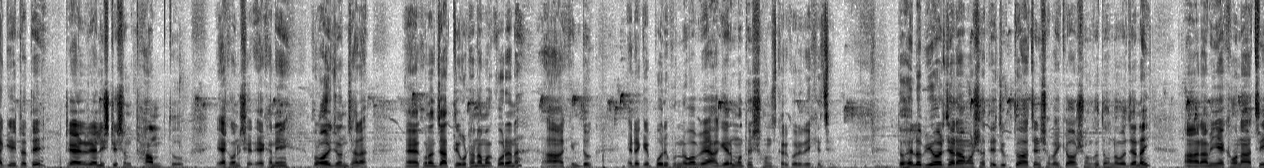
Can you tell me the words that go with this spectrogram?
আগে এটাতে রেল স্টেশন থামতো। এখন সে এখানে প্রয়োজন ছাড়া কোনো যাত্রী ওঠানামা করে না। কিন্তু এটাকে পরিপূর্ণভাবে আগের মতো সংস্কার করে রেখেছে। তো হ্যালো ভিওয়ার যারা আমার সাথে যুক্ত আছেন, সবাইকে অসংখ্য ধন্যবাদ জানাই। আর আমি এখন আছি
